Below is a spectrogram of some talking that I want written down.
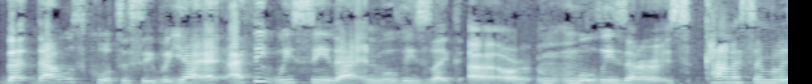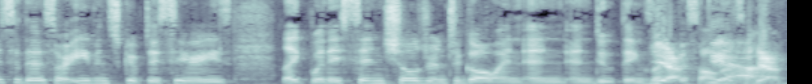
that that was cool to see. But yeah, I, I think we see that in movies like uh, or m- movies that are kind of similar to this, or even scripted series, like where they send children to go and and, and do things like Yeah. this all Yeah. the time. Yeah.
